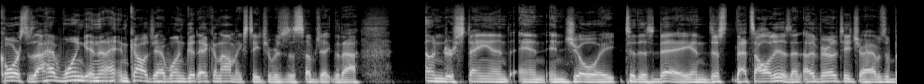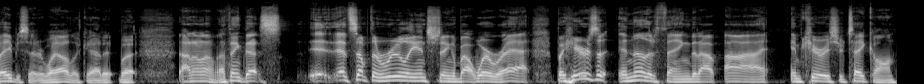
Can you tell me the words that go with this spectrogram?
course was I had one, and then in college I had one good economics teacher, which is a subject that I understand and enjoy to this day. And just that's all it is. And every other teacher I have is a babysitter, way I look at it. But I don't know. I think that's that's something really interesting about where we're at. But here's a, another thing that I, I am curious your take on.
